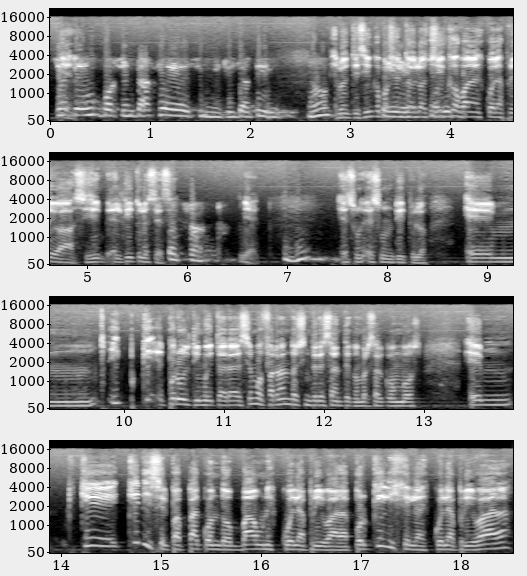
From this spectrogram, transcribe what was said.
O sea que es un porcentaje significativo. ¿no? El 25% de los eh, chicos van a escuelas privadas, el título es ese. Exacto. Bien, es, un, es un título. Em, y por último, y te agradecemos, Fernando, es interesante conversar con vos. Eh, ¿Qué, dice el papá cuando va a una escuela privada? ¿Por qué elige la escuela privada?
